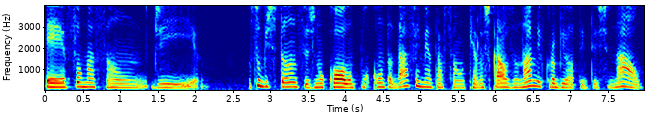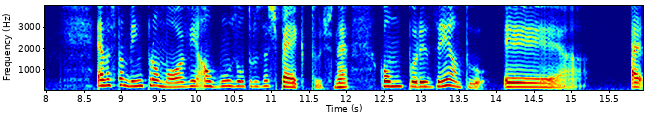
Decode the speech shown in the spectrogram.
é, formação de substâncias no cólon por conta da fermentação que elas causam na microbiota intestinal, elas também promovem alguns outros aspectos, né? Como, por exemplo, é, é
